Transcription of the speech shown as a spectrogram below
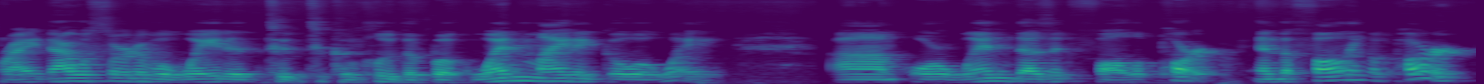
Right. That was sort of a way to to, to conclude the book. When might it go away? Um, or when does it fall apart? And the falling apart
